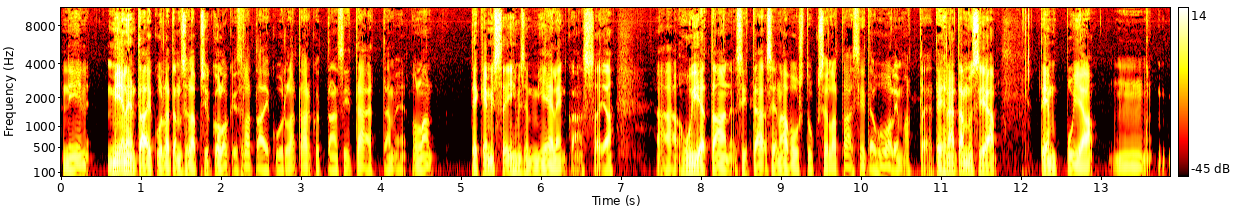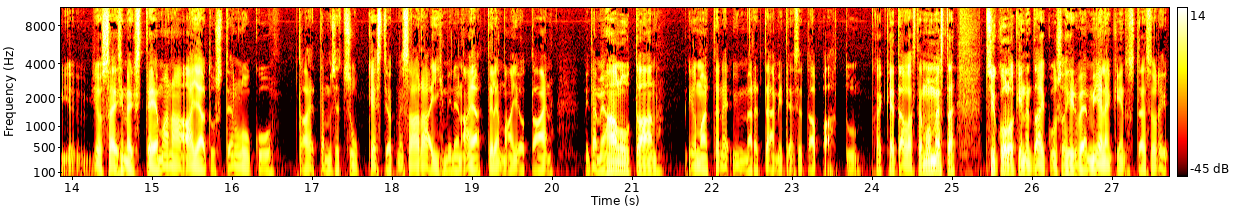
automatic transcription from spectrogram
niin mielentaikuilla, tämmöisellä psykologisella taikuudella tarkoittaa sitä, että me ollaan tekemissä ihmisen mielen kanssa ja huijataan sitä sen avustuksella tai siitä huolimatta. Ja tehdään tämmöisiä temppuja, mm, jossa esimerkiksi teemana ajatusten luku tai tämmöiset sukkestiot, me saadaan ihminen ajattelemaan jotain, mitä me halutaan, ilman että ne ymmärtää, miten se tapahtuu. Kaikkea tällaista. Ja mun mielestä psykologinen taikuus on hirveän mielenkiintoista ja se oli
